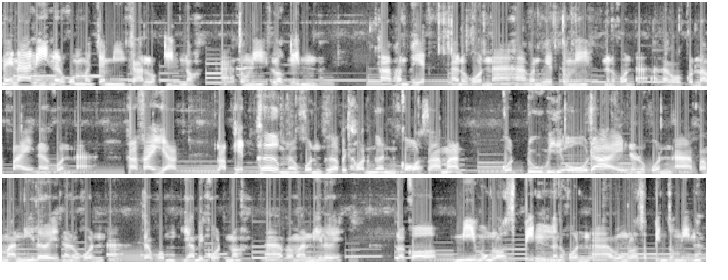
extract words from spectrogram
ในหน้านี้นะทุกคนมันจะมีการล็อกอินเนาะ อ่า ตรงนี้ล็อกอิน 5,000เพชรนะทุกคนอ่า5,000เพชรตรงนี้นะทุกคนอ่าแล้วก็กดรับไปนะทุกคนอ่าถ้าใครอยากรับเพชรเพิ่มนะทุกคนเพื่อไปถอนเงินก็สามารถกดดูวิดีโอได้นะทุกคนอ่าประมาณนี้เลยนะทุกคนอ่าแต่ผมยังไม่กดเนาะอ่าประมาณนี้เลย แล้วก็มีวงล้อสปินนะทุกคนอ่าวงล้อสปินตรงนี้นะ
